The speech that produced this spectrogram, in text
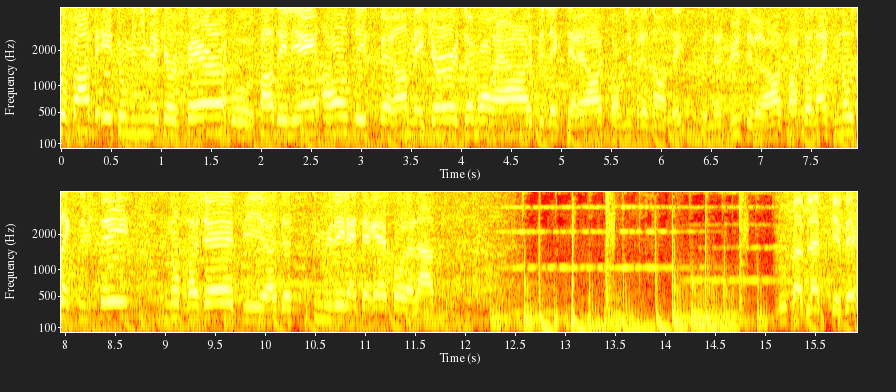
EcoFab est au Mini Maker Fair pour faire des liens entre les différents makers de Montréal puis de l'extérieur qui sont venus présenter. Notre but, c'est vraiment de faire connaître nos activités, nos projets, puis euh, de stimuler l'intérêt pour le lab. Nous, Fab Lab Québec,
